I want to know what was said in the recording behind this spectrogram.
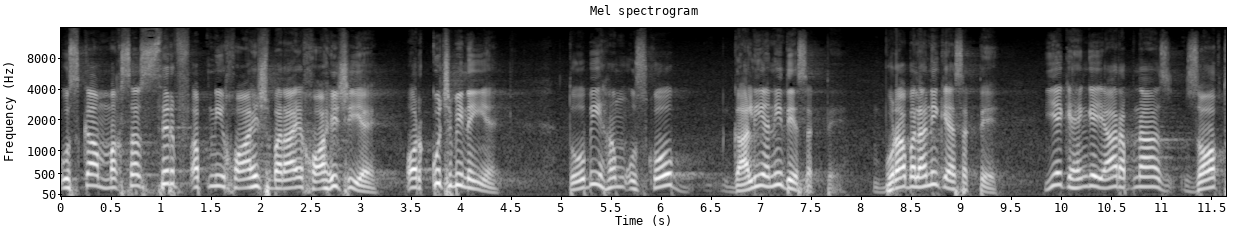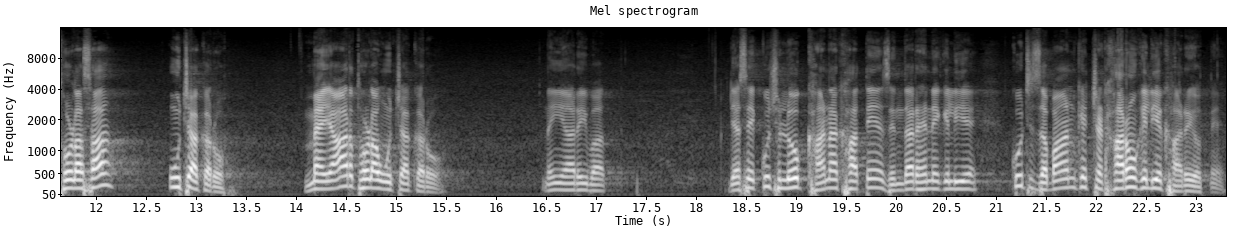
उसका मकसद सिर्फ़ अपनी ख्वाहिश बराए ख्वाहिश ही है और कुछ भी नहीं है तो भी हम उसको गालियाँ नहीं दे सकते, बुरा भला नहीं कह सकते। ये कहेंगे, यार, अपना जौक थोड़ा सा ऊँचा करो मैार थोड़ा ऊँचा करो। नहीं आ रही बात। जैसे कुछ लोग खाना खाते हैं ज़िंदा रहने के लिए, कुछ जबान के चटखारों के लिए खा रहे होते हैं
